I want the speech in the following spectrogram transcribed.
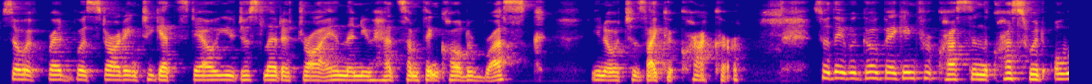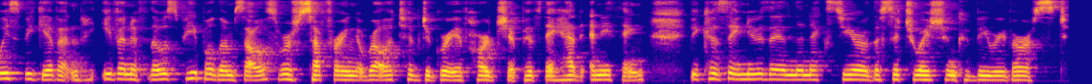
So if bread was starting to get stale, you just let it dry, and then you had something called a rusk, you know, which is like a cracker. So they would go begging for crusts, and the crust would always be given, even if those people themselves were suffering a relative degree of hardship, if they had anything, because they knew that in the next year the situation could be reversed.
